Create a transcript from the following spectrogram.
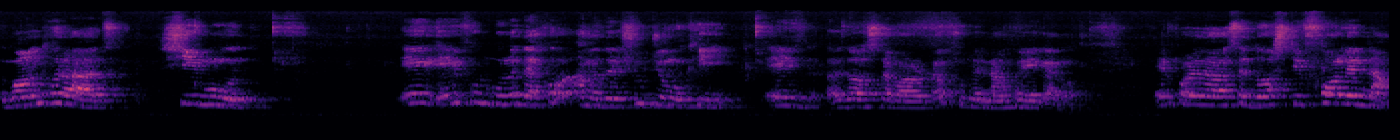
গন্ধরাজ, শিমুল। এই এই ফুলগুলো দেখো, আমাদের সূর্যমুখী, এই দশটা বারোটা ফুলের নাম হয়ে গেল। এরপরে দেওয়া আছে দশটি ফলের নাম।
